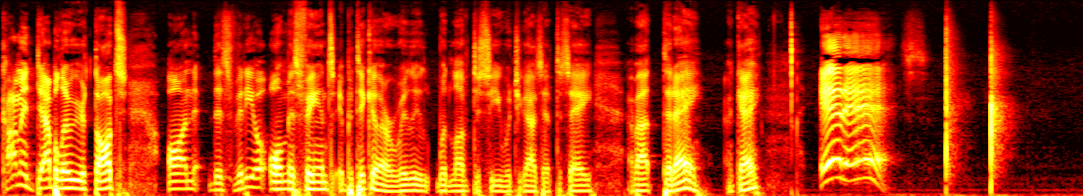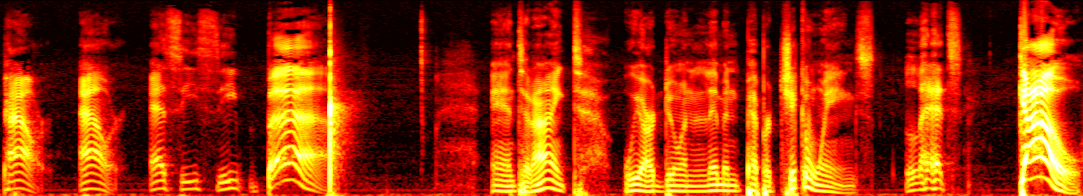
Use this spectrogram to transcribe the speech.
comment down below your thoughts on this video. Ole Miss fans in particular, I really would love to see what you guys have to say about today. Okay, it is Power Hour SEC Buff, and tonight we are doing lemon pepper chicken wings. Let's go!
